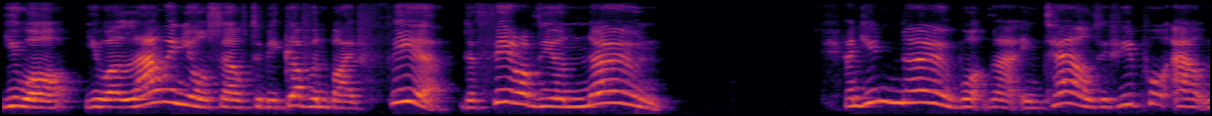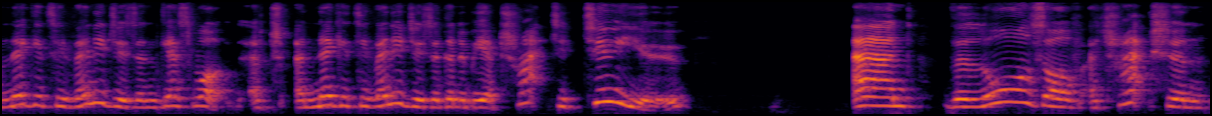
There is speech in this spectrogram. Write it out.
you are you are allowing yourself to be governed by fear the fear of the unknown and you know what that entails if you put out negative energies and guess what a, a negative energies are going to be attracted to you and the laws of attraction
